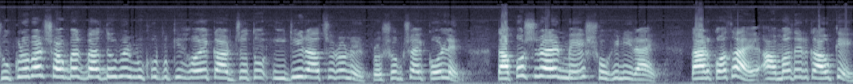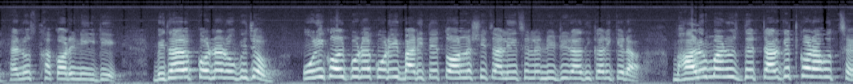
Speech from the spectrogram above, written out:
শুক্রবার সংবাদ মাধ্যমের মুখোমুখি হয়ে কার্যত ইডির আচরণের প্রশংসায় করলেন তাপস রায়ের মেয়ে সোহিনী রায়। তার কথায় আমাদের কাউকে হেনস্থা করেনি ইডি। বিধায়ক কন্যার অভিযোগ পরিকল্পনা করেই বাড়িতে তল্লাশি চালিয়েছিলেন ইডির আধিকারিকেরা। ভালো মানুষদের টার্গেট করা হচ্ছে।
